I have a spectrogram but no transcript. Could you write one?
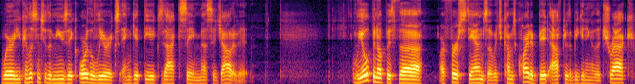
where you can listen to the music or the lyrics and get the exact same message out of it. We open up with uh, our first stanza, which comes quite a bit after the beginning of the track.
